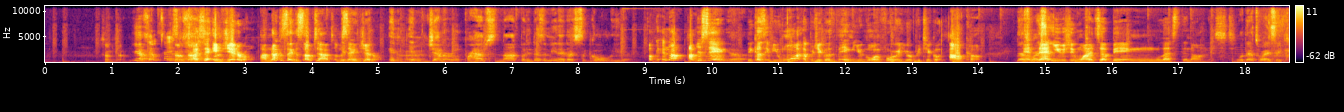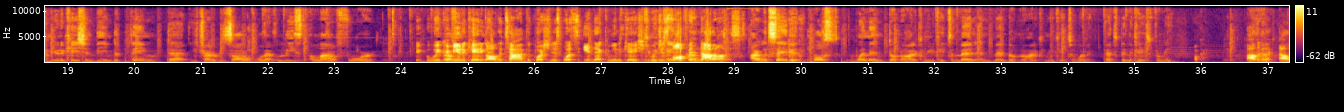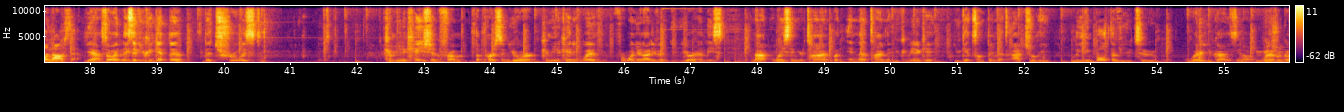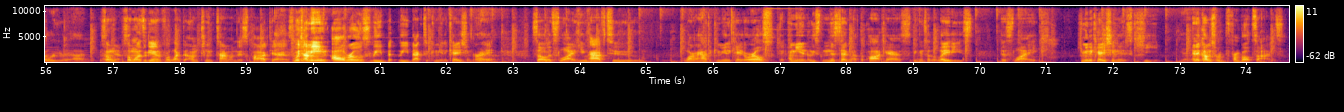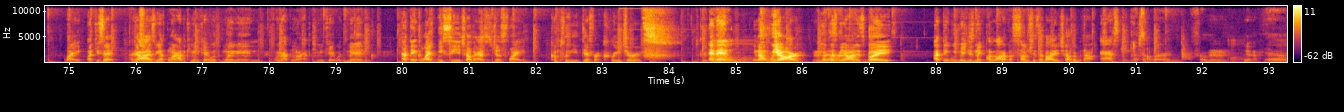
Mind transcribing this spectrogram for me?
Sometimes. Yeah. Sometimes. Sometimes. I said in general. I'm not gonna say the sometimes. I'm gonna say in general. In in general, perhaps not, but it doesn't mean that that's the goal either. Okay, no, I'm just saying Yeah. because if you want a particular thing, you're going for your particular outcome, That's and why that say- usually winds up being less than honest. Well, that's why I say communication being the thing that you try to resolve will at least allow for We're communicating all the time. The question is, what's in that communication, which is often properly. not honest. I would say that most women don't know how to communicate to men, and men don't know how to communicate to women. That's been the case for me. Okay, I'll, acknowledge- I'll acknowledge that. Yeah. So at least if you can get the the truest communication from the person you're communicating with, for one, you're not even you're at least not wasting your time. But in that time that you communicate, you get something that's actually leading both of you to where you guys, you know, whatever Mutual. goal you're at. So, Yeah. so once again, for like the umpteenth time on this podcast, which I mean, all roads lead lead back to communication, right? Yeah. So it's like you have to learn how to communicate, or else, I mean, at least in this segment of the podcast, speaking to the ladies, it's like communication is key, Yeah. and it comes from, from both sides. Like like you said, Right. guys, we have to learn how to communicate with women. Women have to learn how to communicate with men. I think like we see each other as just like completely different creatures. And then, you know, we are. But let's be honest. But I think we may just make a lot of assumptions about each other without asking each That's other. learned from Yeah. Yeah.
